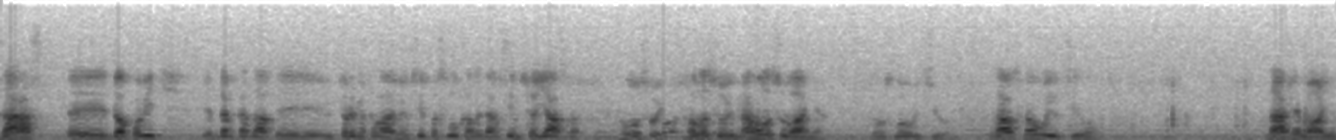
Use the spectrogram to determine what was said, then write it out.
Зараз е, доповідь, як будемо казати, Вікторія Миколаївна всі послухали, да, всім все ясно. Голосуй. Голосуємо. На голосування. За основу і цілу. За основу і в цілому. Проголосували.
